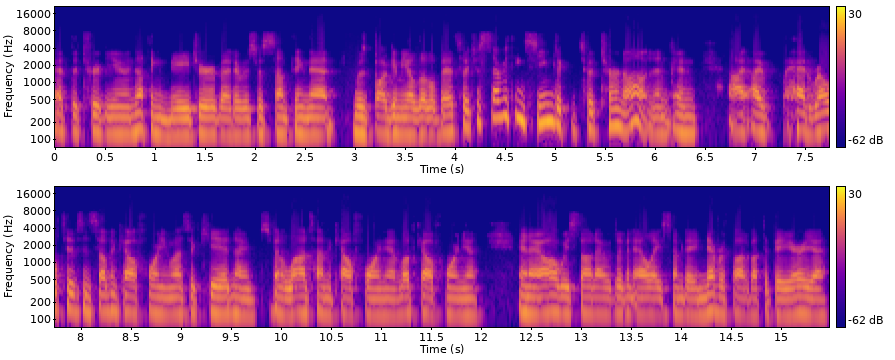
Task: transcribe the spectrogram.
at the tribune nothing major but it was just something that was bugging me a little bit. So just everything seemed to, to turn on. And, and I, I had relatives in southern california when i was a kid and i spent a lot of time in california. I love california. And i always thought i would live in la someday. Never thought about the bay area.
